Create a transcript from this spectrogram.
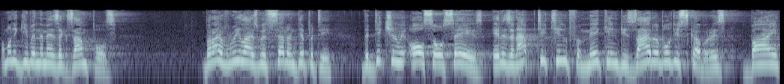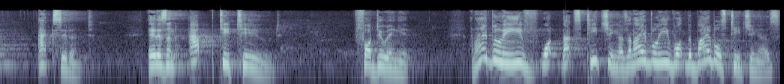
I'm only giving them as examples. But I've realized with serendipity The dictionary also says it is an aptitude for making desirable discoveries by accident. It is an aptitude for doing it. And I believe what that's teaching us, and I believe what the Bible's teaching us,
